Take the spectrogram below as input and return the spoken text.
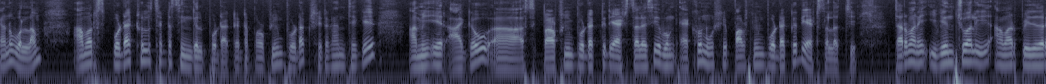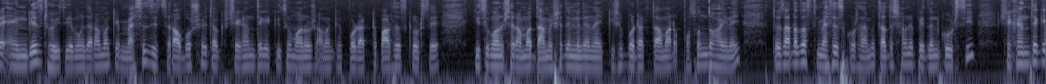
কেন বললাম? আমার প্রোডাক্ট হলো একটা সিঙ্গেল প্রোডাক্ট একটা পারফিউম প্রোডাক্ট সেখান থেকে আমি এর আগেও পারফিউম প্রোডাক্টেরই অ্যাড চালাইছি এবং এখনও সেই পারফিউম প্রোডাক্টেরই অ্যাড চালাচ্ছি। তার মানে ইভেনচুয়ালি আমার পেজে যারা এঙ্গেজড হয়েছে এবং যারা আমাকে মেসেজ দিচ্ছে অবশ্যই সেখান থেকে কিছু মানুষ আমাকে প্রোডাক্টটা পারচেস করছে, কিছু মানুষের আমার দামের সাথে মিলে নাই, কিছু প্রোডাক্ট আমার পছন্দ হয় নাই। তো তারা জাস্ট মেসেজ করছে, আমি তাদের সামনে প্রেজেন্ট করছি। সেখান থেকে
